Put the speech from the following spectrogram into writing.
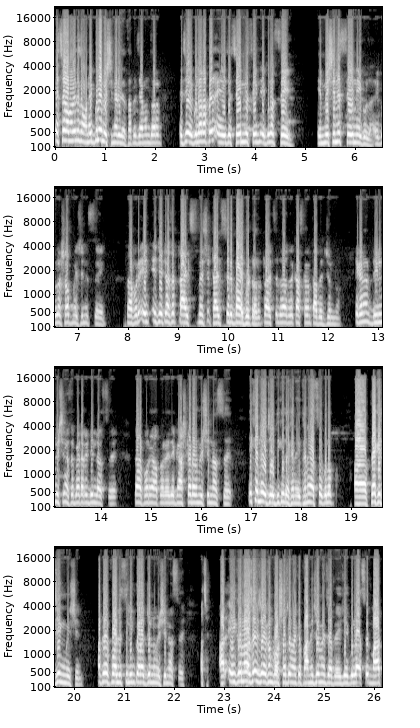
এছাড়া আমাদের কাছে অনেকগুলো মেশিনারি আছে। আপনি যেমন ধরেন, এই যে এগুলোর আপনার, এই যে সেন সেন এগুলো সেন এই মেশিনের সেন এগুলা, এগুলো সব মেশিনের সেন তারপরে এই যেটা আছে টাইলস টাইলস এর ভাইব্রেটর টাইলস এর কাজ করেন তাদের জন্য। এখানে ড্রিল মেশিন আছে ব্যাটারি ড্রিল আছে। তারপরে আপনার এই যে ঘাস কাটার মেশিন আছে। এখানে যে এদিকে দেখেন, এখানে আছে এগুলো প্যাকেজিং মেশিন আপনার পলিসিলিং করার জন্য মেশিন আছে। আচ্ছা আর এইগুলো আছে যে এখন বর্ষাতে অনেকে পানি জমে যাবে, এই যেগুলো আছে মাঠ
